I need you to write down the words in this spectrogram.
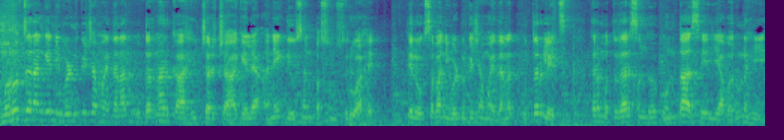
मनोज जरांगे निवडणुकीच्या मैदानात उतरणार का ही चर्चा गेल्या अनेक दिवसांपासून सुरू आहे. ते लोकसभा निवडणुकीच्या मैदानात उतरलेच तर मतदारसंघ कोणता असेल यावरूनही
